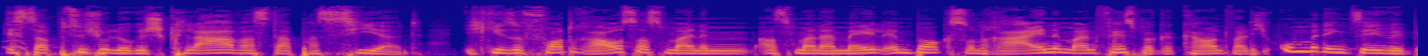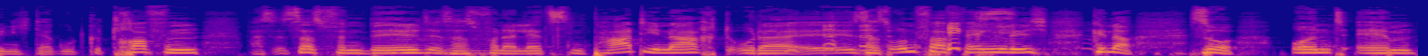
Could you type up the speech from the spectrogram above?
ist doch psychologisch klar, was da passiert. Ich gehe sofort raus aus meinem, aus meiner Mail-Inbox und rein in meinen Facebook-Account, weil ich unbedingt sehen will, bin ich da gut getroffen. Was ist das für ein Bild? Ist das von der letzten Partynacht oder ist das unverfänglich? genau. So. Und ähm,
